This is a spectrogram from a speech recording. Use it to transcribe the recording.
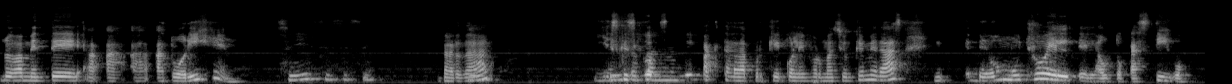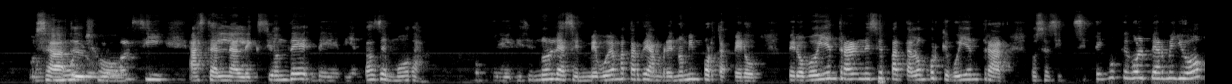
nuevamente a, tu origen. Sí, sí, sí, sí. ¿Verdad? Y es que sigo, impactada porque con la información que me das veo mucho el, autocastigo. O sea, mucho. así, hasta en la lección de, de dietas de moda porque dicen, no le hacen, me voy a matar de hambre, no me importa, pero, pero voy a entrar en ese pantalón porque voy a entrar. O sea, si, tengo que golpearme yo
